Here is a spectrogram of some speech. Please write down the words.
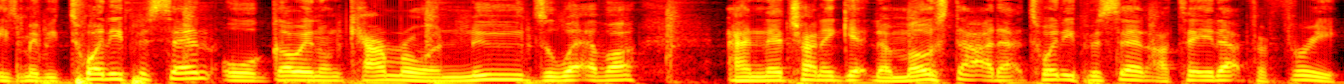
is maybe 20% or going on camera or nudes or whatever. And they're trying to get the most out of that 20%. I'll tell you that for free.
